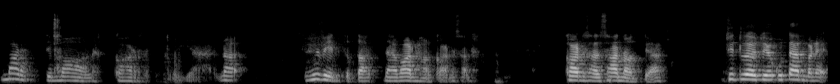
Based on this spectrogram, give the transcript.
Martti Maalle karttu jää. No, hyvin tota, nämä vanhan kansan, kansan sanontoja. Sitten löytyy joku tämmöinen,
